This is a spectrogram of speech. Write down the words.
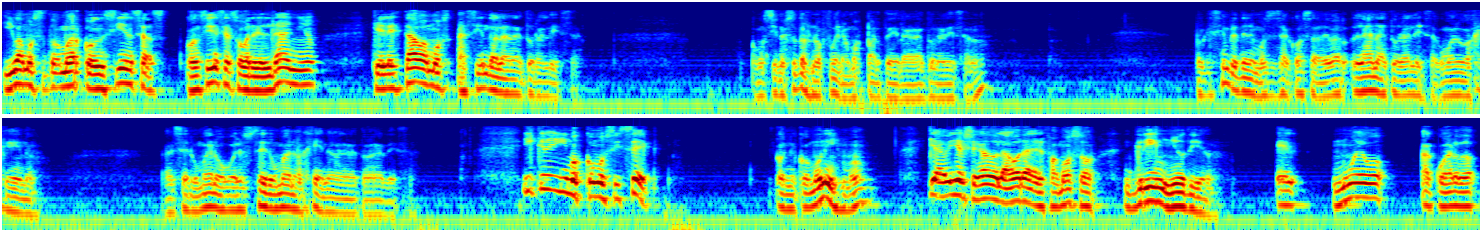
íbamos a tomar conciencia sobre el daño que le estábamos haciendo a la naturaleza. Como si nosotros no fuéramos parte de la naturaleza, ¿no? Porque siempre tenemos esa cosa de ver la naturaleza como algo ajeno al ser humano o el ser humano ajeno a la naturaleza. Y creímos como Sisek, con el comunismo, que había llegado la hora del famoso Green New Deal, el nuevo acuerdo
